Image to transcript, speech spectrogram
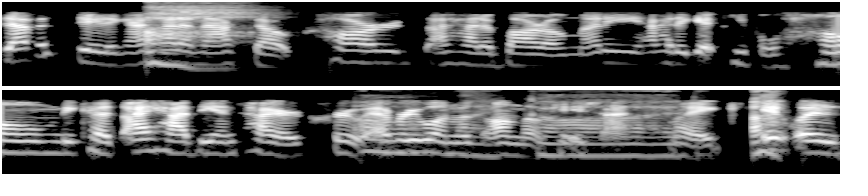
devastating. I had to max out cards. I had to borrow money. I had to get people home because I had the entire crew. Oh Everyone was on location. God. Like Oh. it was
